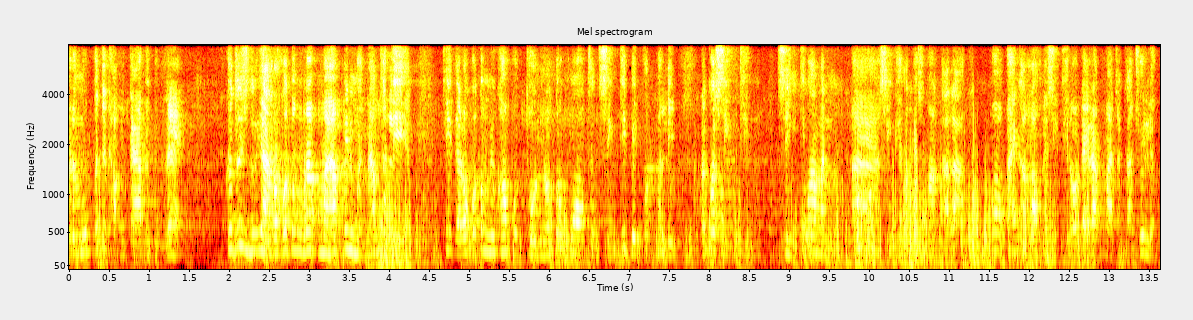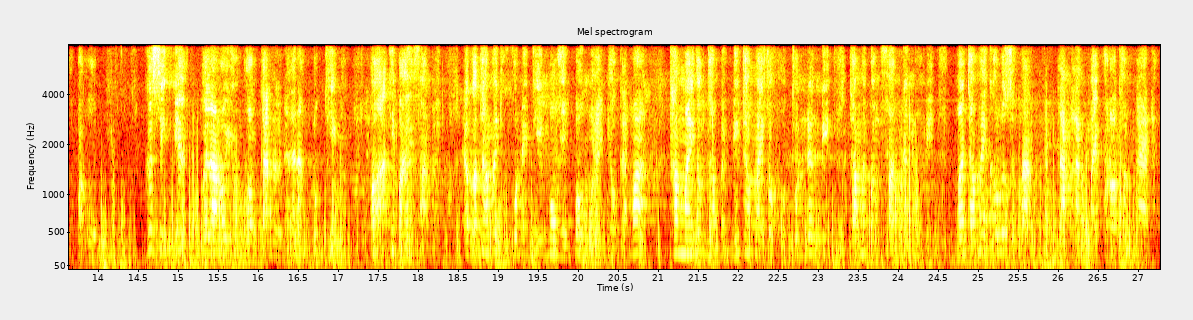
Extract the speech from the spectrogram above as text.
เรื่องนุกก็จะด่าองการเป็นกลุ่มแรก คือทุกสิ่งทุกอย่างเราก็ต้องรับมาเป็นเหมือนน้ำทะเลที่แต่เราก็ต้องมีความอดทนเราต้องมองถึงสิ่งที่เป็นผลผลิต แล้วก็สิ่งที่สิ่งที่ว่ามันสิ่งที่อัลลอฮฺสุบฮานตะอาลามอบให้กับเราในสิ่งที่เราได้รับมาจากการช่วยเหลือของพระองค์คือสิ่งเนี้ยเวลาเราอยู่รวมกันเลยนะนะลูกทีมเขาอธิบายให้ฟังเลยแล้วก็ทำให้ทุกคนในทีมมองเห็นเป้าหมายเดียวกันว่าทำไมต้องทำแบบนี้ทำไมต้องอดทนเรื่องนี้ทำไมต้องฟังเรื่องนี้ มันทำให้เขารู้สึกว่าหลังๆไปพอเราทำงานเนี่ย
